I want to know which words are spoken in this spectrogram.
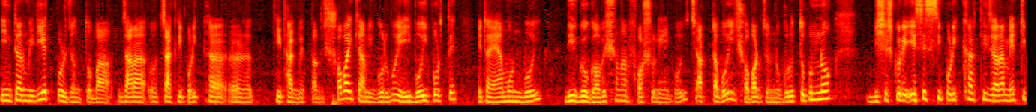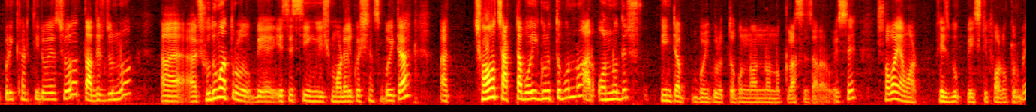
ইন্টারমিডিয়েট পর্যন্ত বা যারা চাকরি পরীক্ষার্থী থাকবে, তাদের সবাইকে আমি বলব এই বই পড়তে। এটা এমন বই দীর্ঘ গবেষণার ফসল এই বই, চারটা বই সবার জন্য গুরুত্বপূর্ণ। বিশেষ করে এসএসসি পরীক্ষার্থী যারা মেট্রিক পরীক্ষার্থী রয়েছে, তাদের জন্য শুধুমাত্র এসএসসি ইংলিশ মডেল কোয়েশ্চেন্স বইটা সহ চারটা বই গুরুত্বপূর্ণ আর অন্যদের তিনটা বই গুরুত্বপূর্ণ অন্য অন্য ক্লাসে যারা রয়েছে, সবাই আমার ফেসবুক পেজটি ফলো করবে।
